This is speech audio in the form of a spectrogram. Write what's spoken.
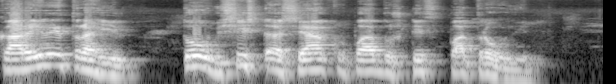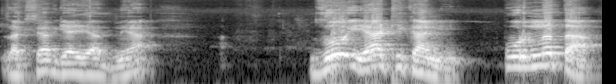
कार्यरत राहील तो विशिष्ट अशा कृपादृष्टीस पात्र होईल. लक्षात घ्या या ज्ञा जो या ठिकाणी पूर्णता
